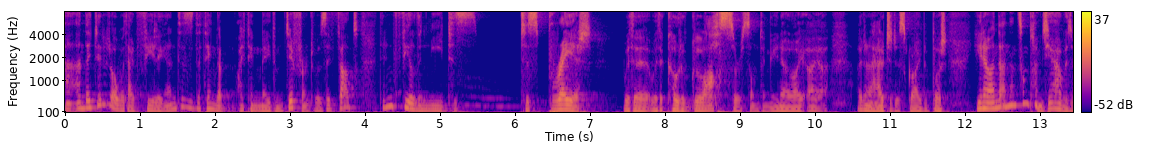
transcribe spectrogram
and they did it all without feeling. And this is the thing that I think made them different was they felt they didn't feel the need to to spray it with a with a coat of gloss or something. You know, I I I don't know how to describe it, but you know, and, and then sometimes yeah, it was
